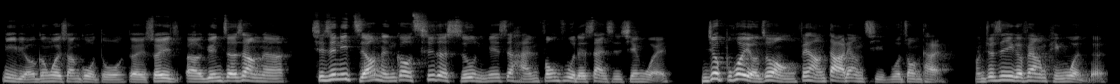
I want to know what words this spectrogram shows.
逆流跟胃酸过多，对，所以呃，原则上呢，其实你只要能够吃的食物里面是含丰富的膳食纤维，你就不会有这种非常大量起伏的状态，嗯，就是一个非常平稳的。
